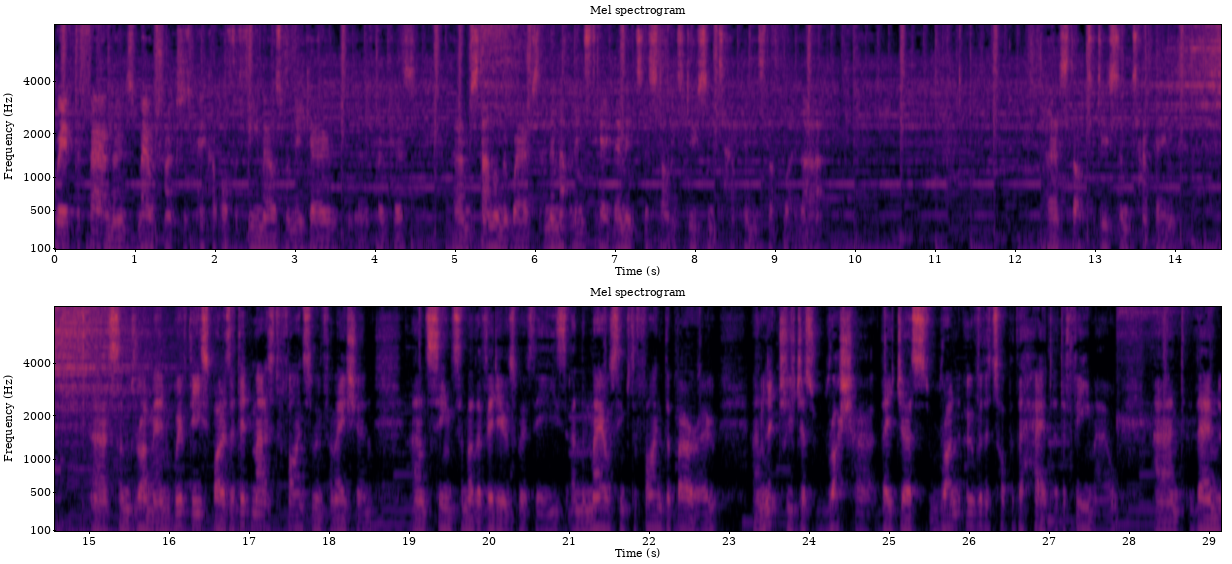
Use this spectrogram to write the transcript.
with the pheromones, male tarantulas pick up off the females when they go uh, focus, um, stand on the webs, and then that will instigate them into starting to do some tapping and stuff like that. Uh, start to do some tapping, uh, some drumming. With these spiders, I did manage to find some information and seen some other videos with these, and the male seems to find the burrow and literally just rush her. They just run over the top of the head of the female and then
